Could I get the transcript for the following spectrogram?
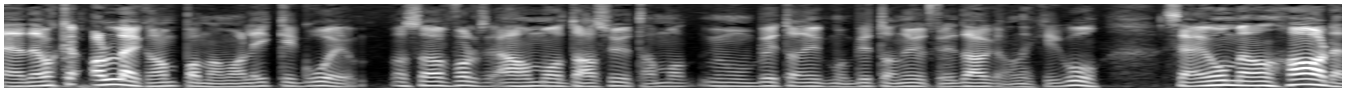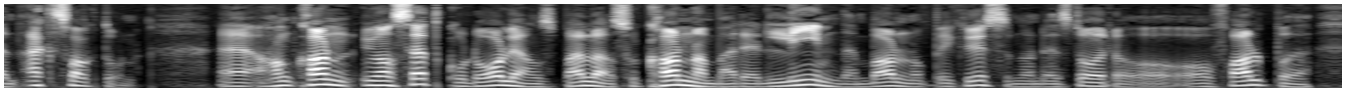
Eh, Det var ikke alle kampene han var like god i. Og så har folk sagt ja, han må tas ut, han må, må bytte han ut, må bytte han ut, for i dag er han ikke god. Så jeg, jo, men han har den X-faktoren. Han kan, Uansett hvor dårlig han spiller, så kan han bare lime den ballen opp i krysset når det står og, og faller på det.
